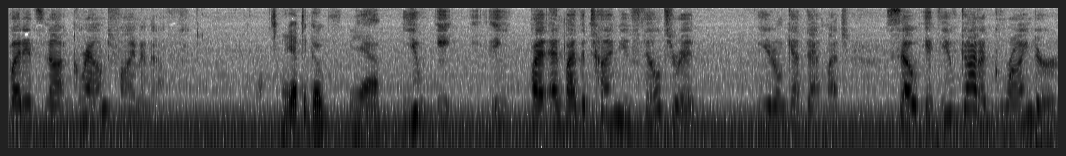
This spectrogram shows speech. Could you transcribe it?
but it's not ground fine enough. you have to go, yeah. You eat, but and by the time you filter it, you don't get that much. So if you've got a grinder,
